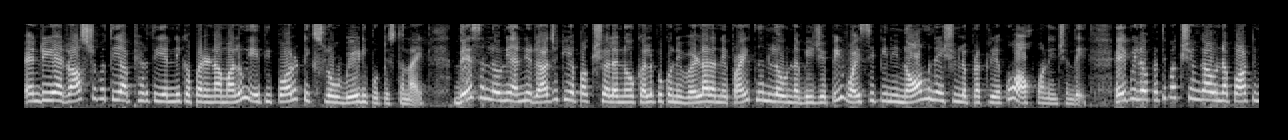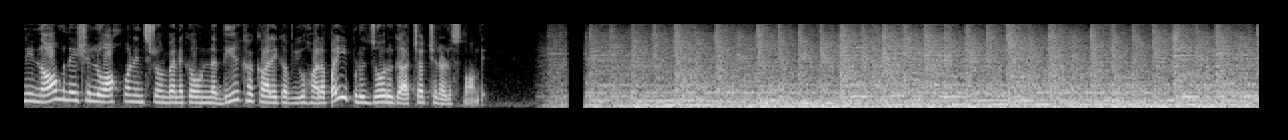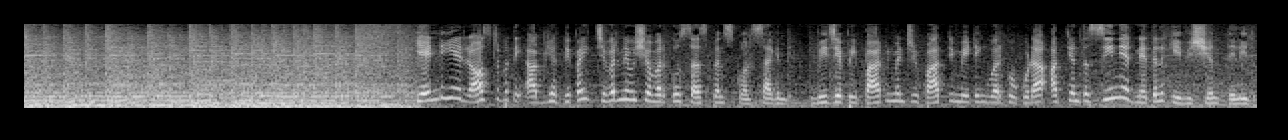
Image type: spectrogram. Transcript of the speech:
NDA రాష్ట్రపతి అభ్యర్థి ఎన్నిక పరిణామాలు ఏపీ పాలిటిక్స్లో వేడి పుట్టిస్తున్నాయి. దేశంలోని అన్ని రాజకీయ పక్షాలను కలుపుకుని వెళ్ళాలనే ప్రయత్నంలో ఉన్న బీజేపీ వైసీపీని నామినేషన్ల ప్రక్రియకు ఆహ్వానించింది. ఏపీలో ప్రతిపక్షంగా ఉన్న పార్టీని నామినేషన్లు ఆహ్వానించడం వెనుక ఉన్న దీర్ఘకాలిక వ్యూహాలపై ఇప్పుడు జోరుగా చర్చ నడుస్తోంది. ఎన్డీఏ రాష్ట్రపతి అభ్యర్థిపై చివరి నిమిషం వరకు సస్పెన్స్ కొనసాగింది. బీజేపీ పార్లమెంటరీ పార్టీ మీటింగ్ వరకు కూడా అత్యంత సీనియర్ నేతలకు ఈ విషయం తెలీదు.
